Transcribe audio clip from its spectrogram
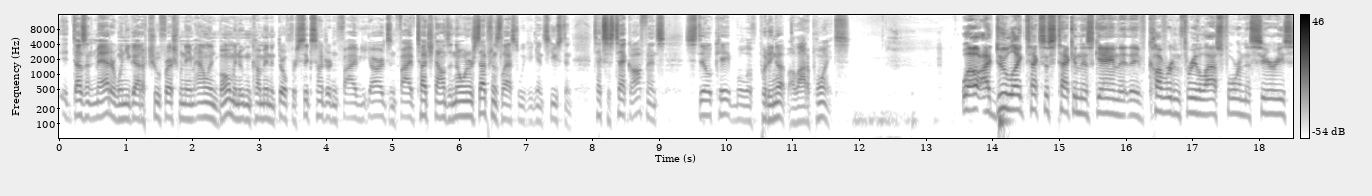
it doesn't matter when you got a true freshman named Alan Bowman who can come in and throw for 605 yards and five touchdowns and no interceptions last week against Houston. Texas Tech offense still capable of putting up a lot of points. Well, I do like Texas Tech in this game. That they've covered in three of the last four in this series.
